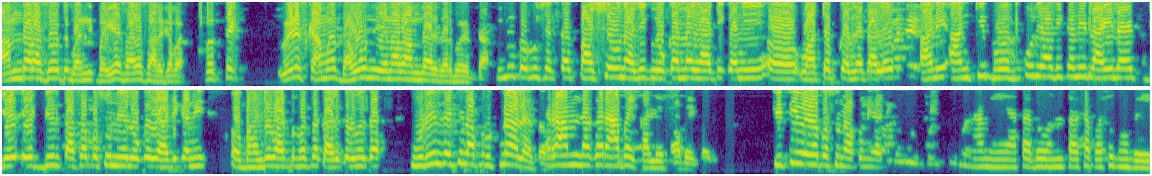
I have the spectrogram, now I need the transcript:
आमदार असं होतं भैया भैया साहेब सारखा. प्रत्येक वेळेस कामात धावून येणारा आमदार आहे धर्मयोद्धा. तुम्ही बघू शकता पाचशेहून अधिक लोकांना या ठिकाणी वाटप करण्यात आले. आणि आणखी भरपूर या ठिकाणी लाईन आहेत. जे एक दीड तासापासून हे लोक या ठिकाणी भांडे वाटपाचा कार्यक्रम येतात पुढील देखील आपण कुठनं आल्यात रामनगर अभय कॉलेज किती वेळापासून आपण या ठिकाणी? आम्ही आता दोन तासापासून उभे.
